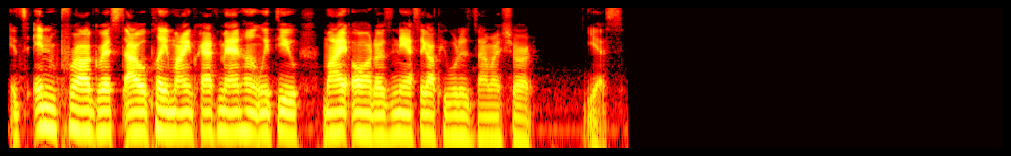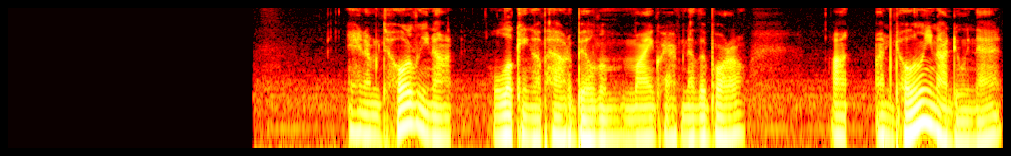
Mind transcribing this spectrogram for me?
it's in progress. I will play Minecraft Manhunt with you. My orders. And yes, I got people to design my shirt. Yes. And I'm totally not looking up how to build a Minecraft nether portal. I, I'm totally not doing that.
